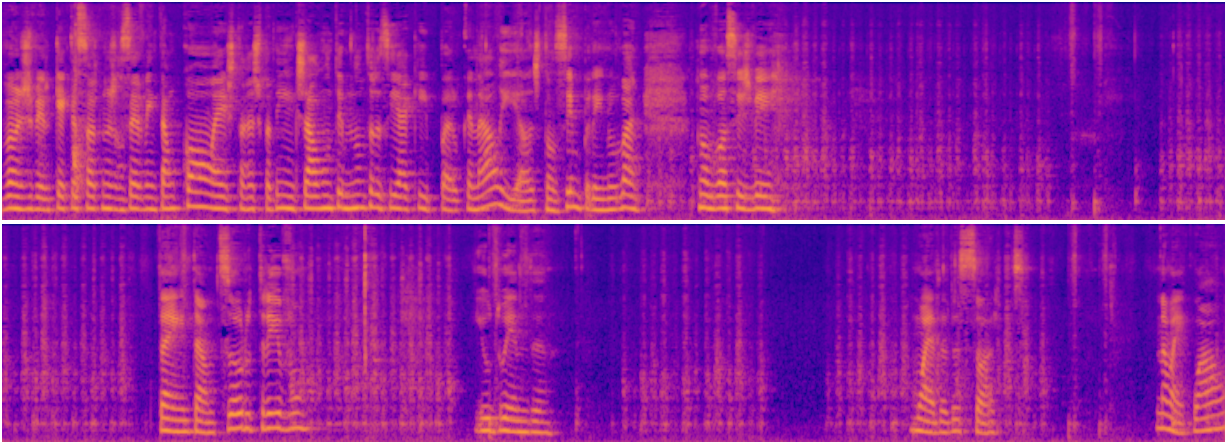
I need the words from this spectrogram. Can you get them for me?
Vamos ver o que é que a sorte nos reserva então com esta raspadinha que já há algum tempo não trazia aqui para o canal e elas estão sempre a inovar, como vocês veem. Tem então Tesouro Trevo e o Duende. Moeda da Sorte. Não é igual.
